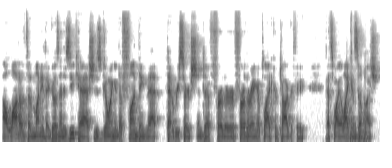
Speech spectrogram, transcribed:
a lot of the money that goes into Zcash is going into funding that that research into further furthering applied cryptography. That's why I like it No so doubt. much.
